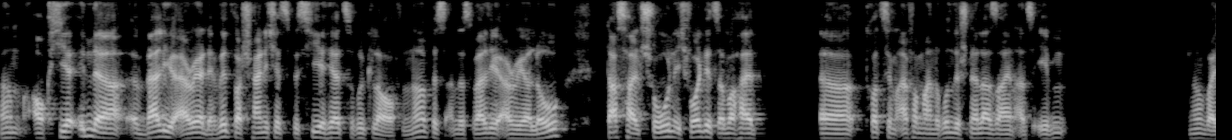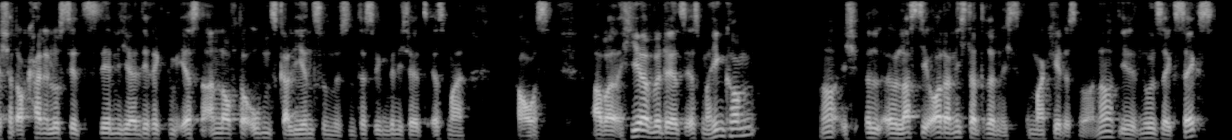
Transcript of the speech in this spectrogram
ähm, auch hier in der äh, Value Area, der wird wahrscheinlich jetzt bis hierher zurücklaufen, ne? bis an das Value Area Low. Das halt schon. Ich wollte jetzt aber halt äh, trotzdem einfach mal eine Runde schneller sein als eben, ne? weil ich hatte auch keine Lust, jetzt den hier direkt im ersten Anlauf da oben skalieren zu müssen. Deswegen bin ich jetzt erstmal raus. Aber hier wird er jetzt erstmal hinkommen. Ne? Ich äh, lasse die Order nicht da drin, ich markiere das nur, ne? die 066.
